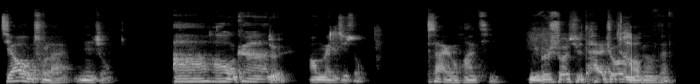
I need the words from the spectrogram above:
叫出来那种啊，好好看，对，好美这种。下一个话题，你不是说去泰州了吗？刚才，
